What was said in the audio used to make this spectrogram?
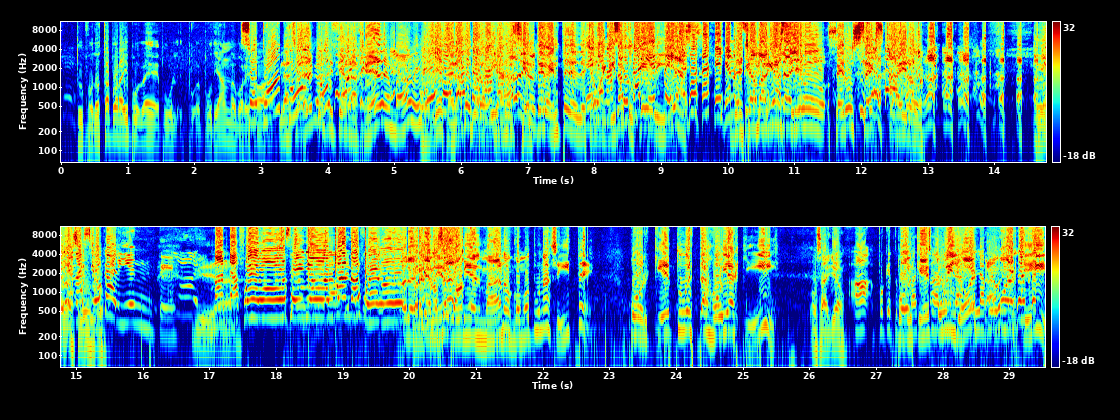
qué? Tu foto está por ahí pu- eh, pu- pu- pu- puteando por ahí. So, tú- Gracias a Dios que no existían las redes, mami. Oye, espérate, pero inconscientemente desde Ella chamaquita tú caliente. querías Ella De chamaquita yo. ser un sex idol. Qué ella nació caliente. Yeah. Manda fuego, señor, manda fuego. Pero, Pero es que yo no sé mira, cuán- mi hermano, ¿cómo tú naciste? ¿Por qué tú estás hoy aquí? O sea, yo. Ah, porque tú ¿Por qué tú y yo la estamos la aquí?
